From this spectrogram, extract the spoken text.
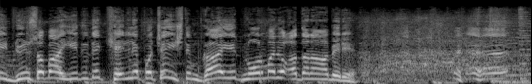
Bey dün sabah 7'de kelle paça içtim. Gayet normal o Adana haberi.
